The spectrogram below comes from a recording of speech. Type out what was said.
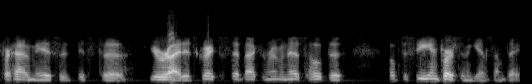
for having me. It's it's uh, you're right. It's great to sit back and reminisce. Hope to hope to see you in person again someday.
